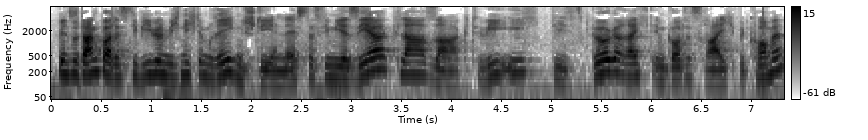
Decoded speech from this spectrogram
Ich bin so dankbar, dass die Bibel mich nicht im Regen stehen lässt, dass sie mir sehr klar sagt, wie ich dieses Bürgerrecht in Gottes Reich bekomme.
